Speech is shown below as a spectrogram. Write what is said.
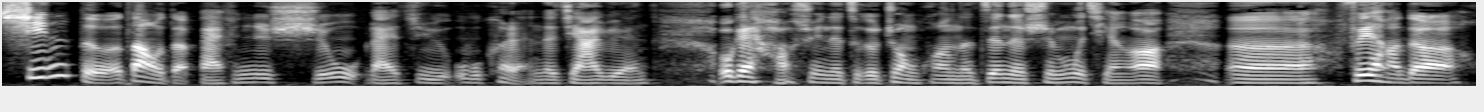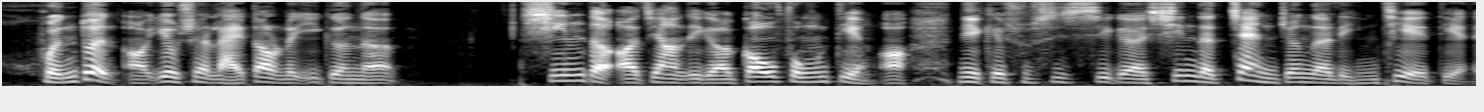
新得到。到的百分之十五来自于乌克兰的家园。OK，好，所以呢，这个状况呢，真的是目前啊，呃，非常的混沌啊，又是来到了一个呢。新的啊，这样的一个高峰点啊，你也可以说是是一个新的战争的临界点。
